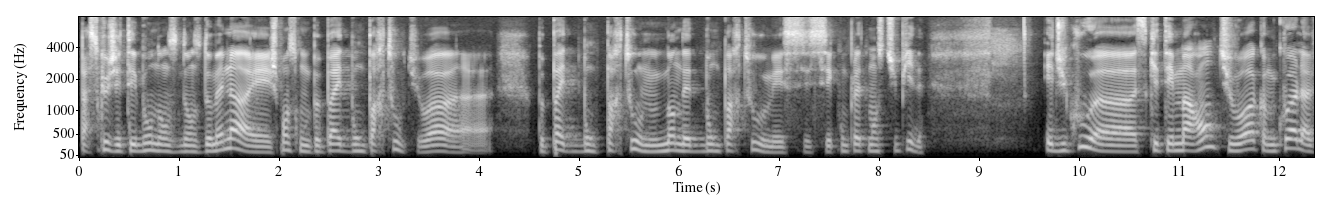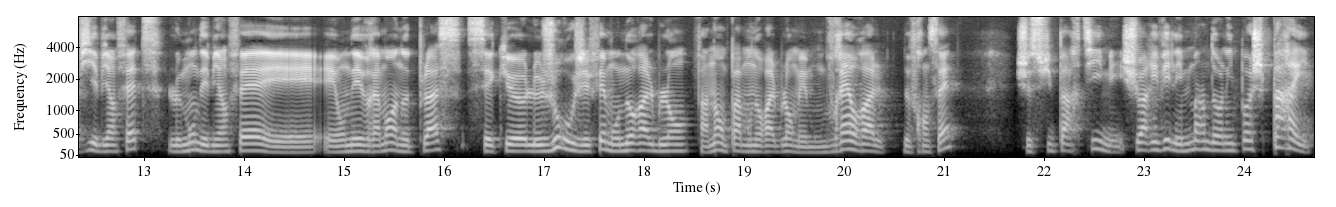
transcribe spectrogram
Parce que j'étais bon dans ce, dans ce domaine-là et je pense qu'on ne peut pas être bon partout, tu vois. Euh, on peut pas être bon partout, on nous demande d'être bon partout, mais c'est complètement stupide. Et du coup, euh, ce qui était marrant, tu vois, comme quoi la vie est bien faite, le monde est bien fait et, on est vraiment à notre place, c'est que le jour où j'ai fait mon oral blanc, enfin non, pas mon oral blanc, mais mon vrai oral de français, je suis parti, mais je suis arrivé les mains dans les poches, pareil.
